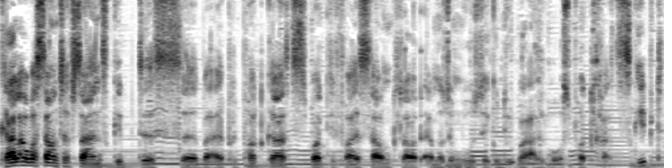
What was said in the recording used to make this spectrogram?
Karl Auer Sounds of Science gibt es äh, bei Apple Podcasts, Spotify, Soundcloud, Amazon Music und überall, wo es Podcasts gibt.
